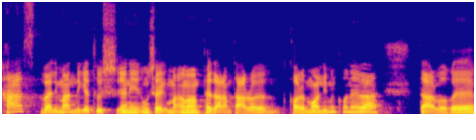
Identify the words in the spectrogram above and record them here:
هست ولی من دیگه توش یعنی اون شرکت من پدرم طراح کار مالی می‌کنه و در واقع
